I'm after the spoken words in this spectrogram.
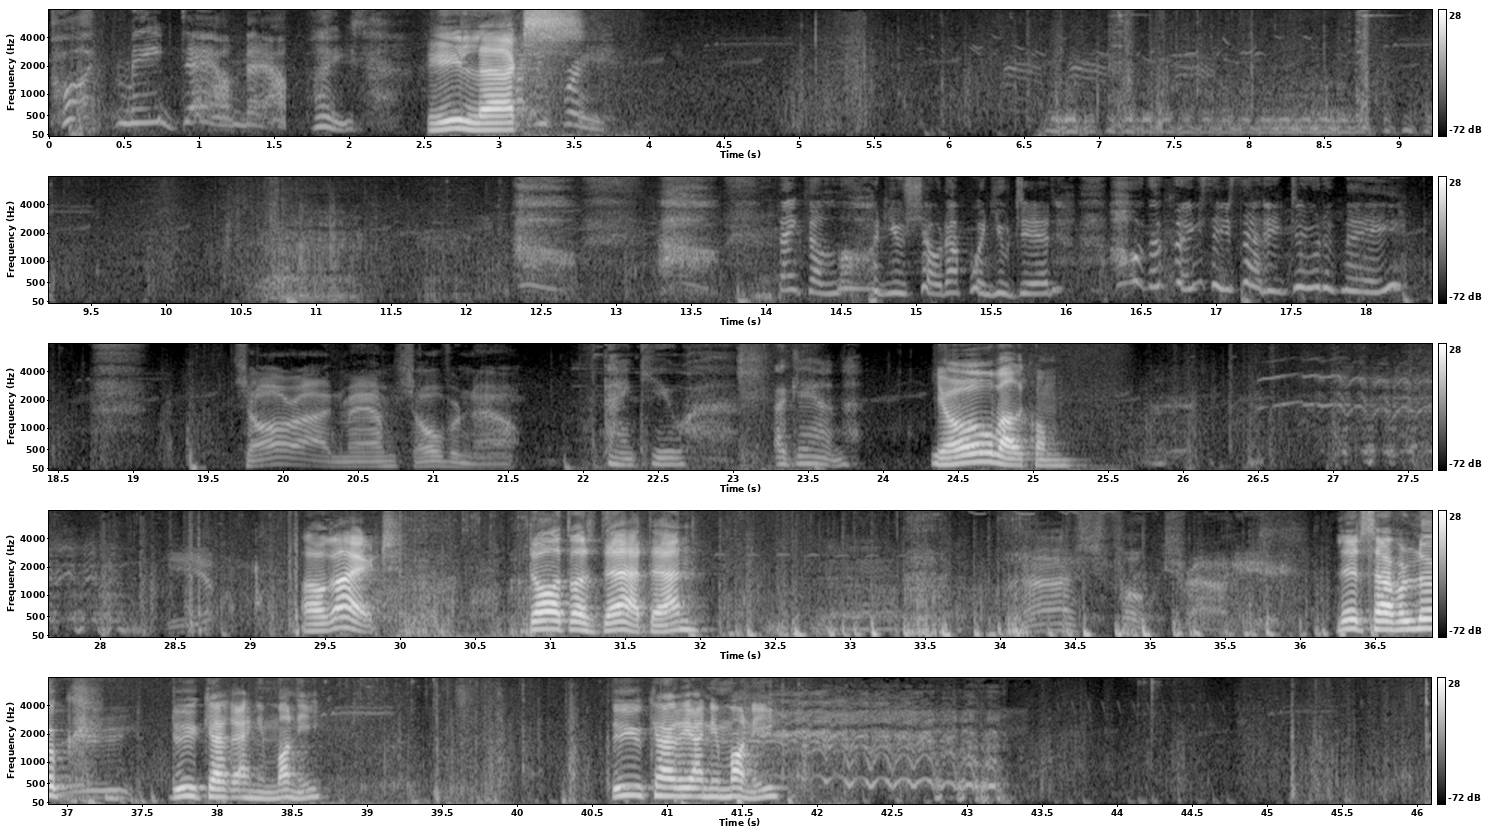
Put me down now! Please, Relax. free! Thank the Lord you showed up when you did. Oh, the things he said he'd do to me. It's all right, ma'am. It's over now. Thank you. Again. You're welcome. Yep. Alright. That was that then. Nice folks round here. Let's have a look. Do you carry any money? Do you carry any money?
